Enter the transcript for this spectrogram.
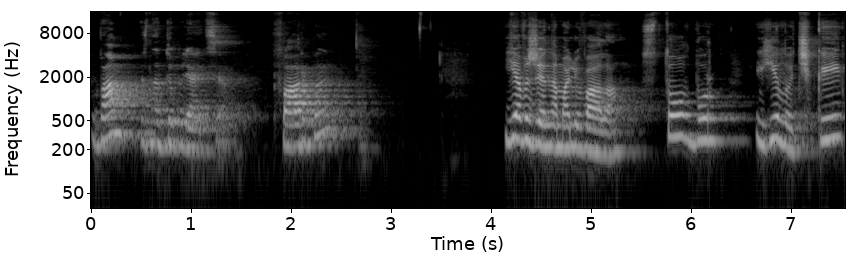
Вам знадобляться фарби. Я вже намалювала стовбур, гілочки.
